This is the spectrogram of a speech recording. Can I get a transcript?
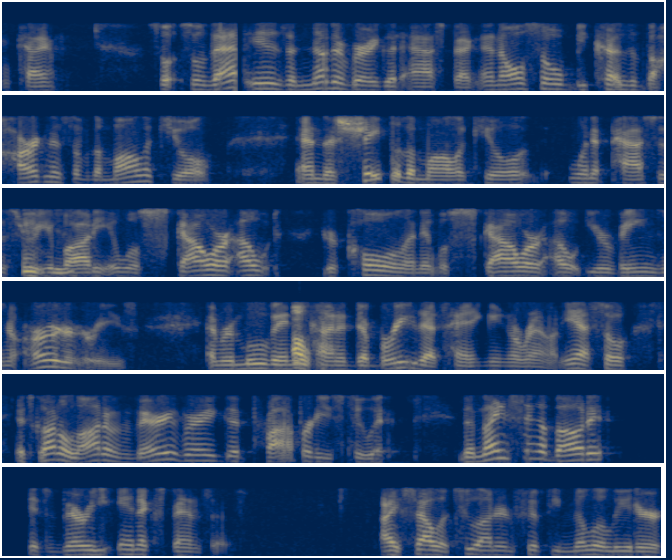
Okay, so so that is another very good aspect, and also because of the hardness of the molecule and the shape of the molecule, when it passes through mm-hmm. your body, it will scour out your colon, it will scour out your veins and arteries, and remove any okay. kind of debris that's hanging around. Yeah, so it's got a lot of very very good properties to it. The nice thing about it, it's very inexpensive. I sell a 250 milliliter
